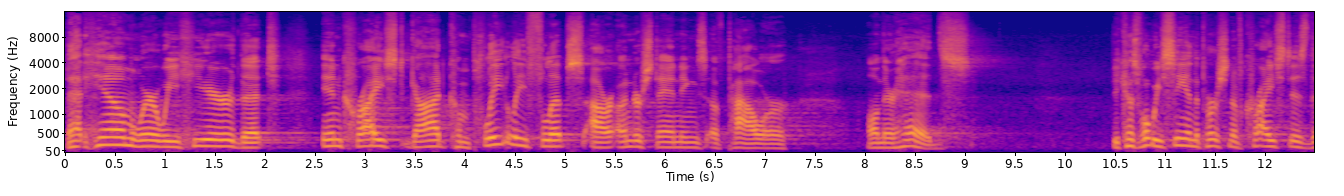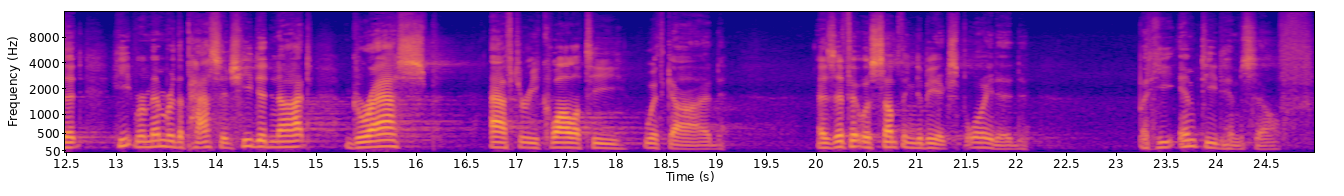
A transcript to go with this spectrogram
That hymn where we hear that in Christ, God completely flips our understandings of power on their heads. Because what we see in the person of Christ is that he, remember the passage, he did not grasp after equality with God as if it was something to be exploited, but he emptied himself.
